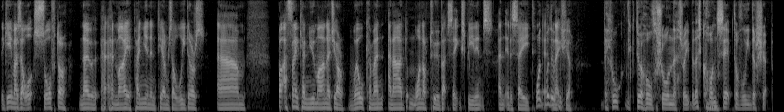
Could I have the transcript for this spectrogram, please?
The game is a lot softer now, in my opinion, in terms of leaders. Um, but I think a new manager will come in and add one or two bits of experience into the side What- uh, what the- next year. the whole they could do a whole show on this, right? But this concept of leadership,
